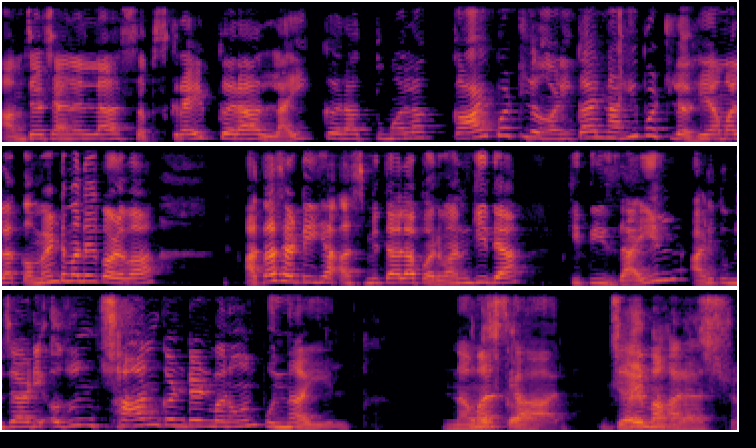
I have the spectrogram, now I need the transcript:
आमच्या चॅनलला सबस्क्राईब करा लाईक करा. तुम्हाला काय पटलं आणि काय नाही पटलं हे आम्हाला कमेंटमध्ये कळवा. आतासाठी ह्या अस्मिताला परवानगी द्या. की ती जाईल आणि तुमच्यासाठी अजून छान कंटेंट बनवून पुन्हा येईल. नमस्कार. जय महाराष्ट्र.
